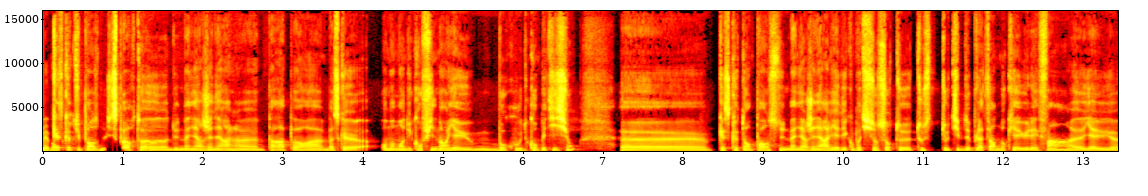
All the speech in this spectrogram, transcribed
mais bon. Qu'est-ce que tu penses du sport, toi, d'une manière générale, par rapport à... Parce que au moment du confinement, il y a eu beaucoup de compétitions. Euh, Qu'est-ce que tu en penses d'une manière générale? Il y a des compétitions sur tout, tout, type de plateforme. Donc il y a eu les fins, euh, il y a eu, euh,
